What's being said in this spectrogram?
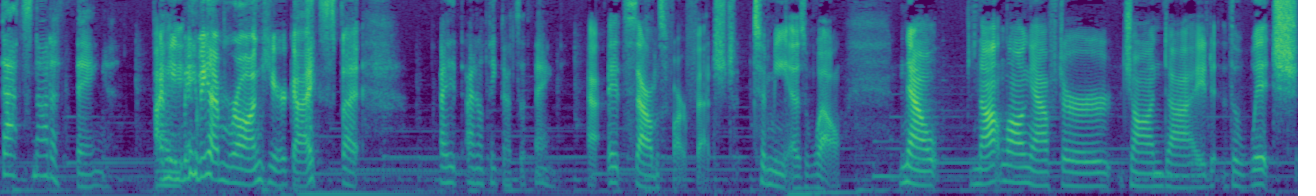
that's not a thing. I, I mean, maybe I'm wrong here, guys, but I, I don't think that's a thing it sounds far fetched to me as well. Now, not long after John died, the witch,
